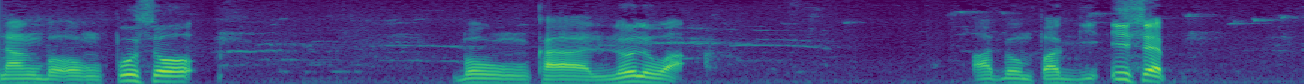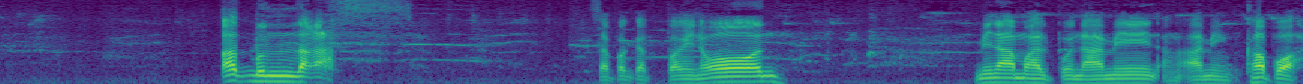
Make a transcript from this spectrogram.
ng buong puso, buong kaluluwa, at buong pag-iisip at buong lakas. Sapagkat Panginoon, minamahal po namin ang aming kapwa.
